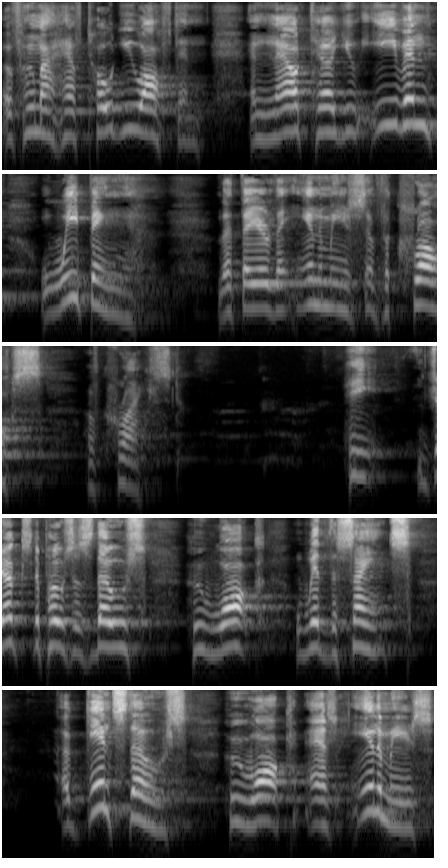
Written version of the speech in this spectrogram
of whom I have told you often, and now tell you, even weeping, that they are the enemies of the cross of Christ. He juxtaposes those who walk with the saints against those who walk as enemies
